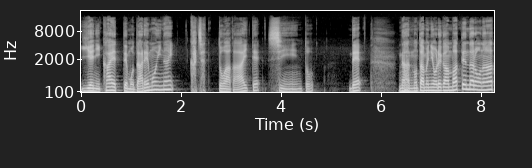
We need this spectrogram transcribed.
家に帰っても誰もいない。カチャッ。ドアが開いてシーンと。で何のために俺頑張ってんだろうな？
